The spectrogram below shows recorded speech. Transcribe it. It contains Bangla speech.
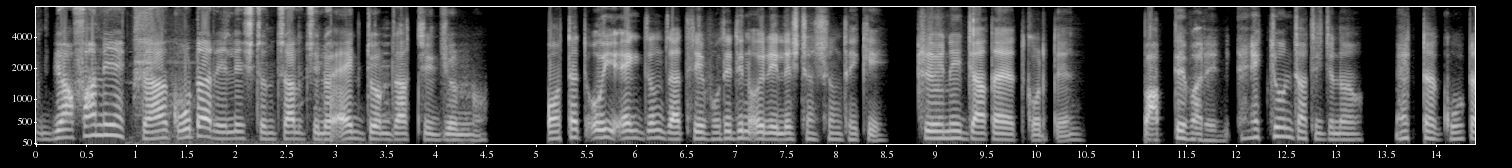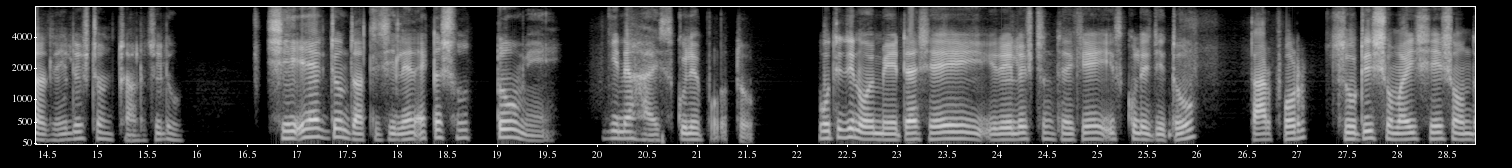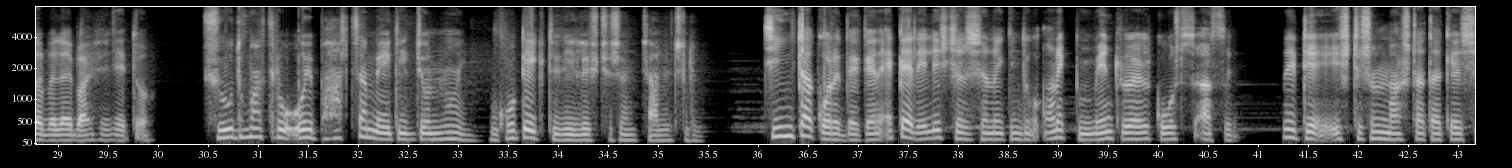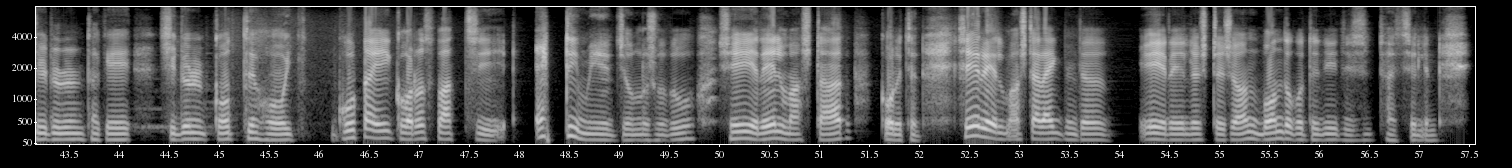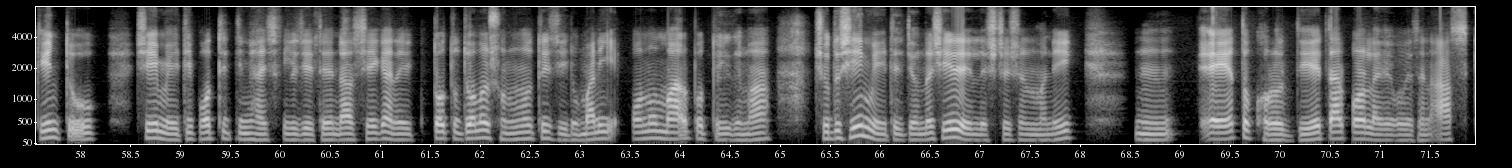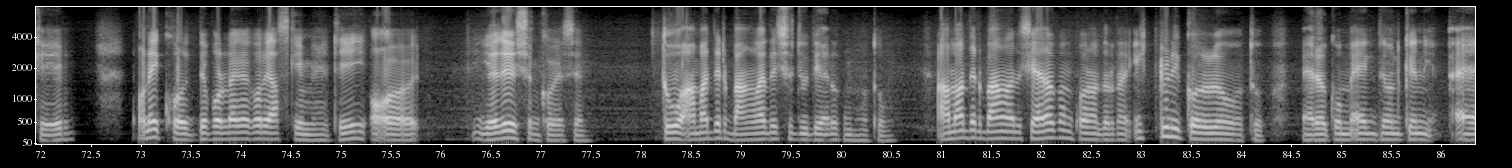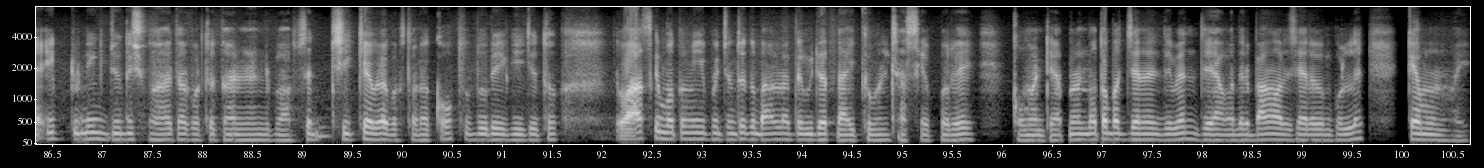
জাপানে একটা গোটা রেল স্টেশন চালু ছিল একজন যাত্রীর জন্য। অর্থাৎ ওই একজন যাত্রী প্রতিদিন ওই রেল স্টেশন থেকে ট্রেনে যাতায়াত করতেন। ভাবতে পারেন, একজন যাত্রীর জন্য একটা গোটা রেল স্টেশন চালু ছিল। সে একজন যাত্রী ছিলেন একটা সত্য মেয়ে কিনা হাই স্কুলে পড়তো। প্রতিদিন ওই মেয়েটা সেই রেল স্টেশন থেকে স্কুলে যেত, তারপর ছুটির সময় সে সন্ধ্যাবেলায় বাসে যেত। শুধুমাত্র ওই বাচ্চা মেয়েটির জন্যই গোটা একটি রেল স্টেশন চালু ছিল। চিন্তা করে দেখেন একটা রেল স্টেশনে কিন্তু অনেক রেল কোর্স আছে। স্টেশন মাস্টার থাকে শিডিউল থাকে শিডিউল করতে হয় গোটা এই খরচ পাচ্ছি একটি মেয়ের জন্য শুধু সেই রেল মাস্টার করেছেন। সেই রেল মাস্টার একদিন এই রেল স্টেশন বন্ধ করতে দিয়ে চাইছিলেন কিন্তু সেই মেয়েটি প্রত্যেকদিন হাই স্কুলে যেতেন আর সেখানে তত জনসম্মতি ছিল মানে কোনো দিত না। শুধু সেই মেয়েটির জন্য সেই রেল স্টেশন উম, এত খরচ দিয়ে তার পড়ালেখা করেছেন। আজকে অনেক খরচ দিয়ে পড়ালেখা করে আজকে মেয়েটি গ্রাজুয়েশন করেছেন। তো আমাদের বাংলাদেশে যদি এরকম হতো আমাদের বাংলাদেশে এরকম করা দরকার একটুনি করলেও হতো। এরকম একজনকে নিয়ে একটু একটুনি যদি সহায়তা করতে পারেন, ভাবছেন শিক্ষা ব্যবস্থাটা কত দূরে এগিয়ে যেত। তো আজকের মতো এই পর্যন্ত। তো ভালো লাগলে ভিডিও লাইক কমেন্ট সাবস্ক্রাইব করে কমেন্টে আপনার মতামত জানিয়ে দেবেন যে আমাদের বাংলাদেশে এরকম করলে কেমন হয়।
